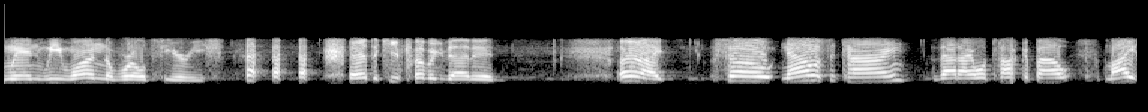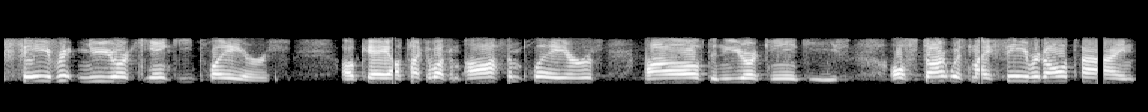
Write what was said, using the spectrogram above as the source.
when we won the World Series. I had to keep rubbing that in. All right, so now is the time that I will talk about my favorite New York Yankee players. Okay, I'll talk about some awesome players of the New York Yankees. I'll start with my favorite all time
